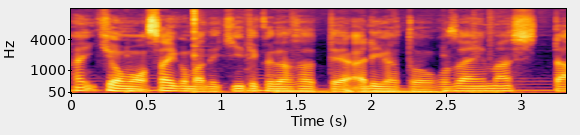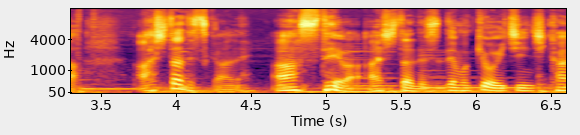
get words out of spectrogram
はい、今日も最後まで聞いてくださってありがとうございました。明日ですからね。アースデーは明日です。でも今日一日考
